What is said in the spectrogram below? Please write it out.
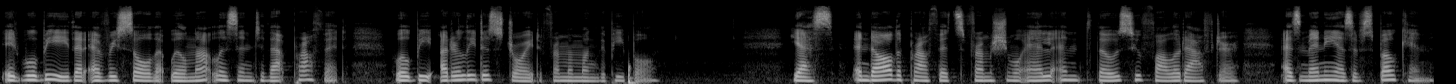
It will be that every soul that will not listen to that prophet will be utterly destroyed from among the people. Yes, and all the prophets from Shmuel and those who followed after, as many as have spoken,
